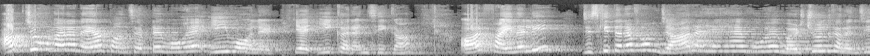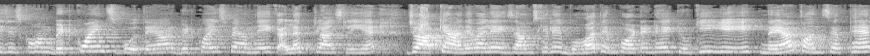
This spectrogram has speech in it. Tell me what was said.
अब जो हमारा नया कॉन्सेप्ट है, वो है ई वॉलेट या ई करेंसी का। और फाइनली जिसकी तरफ़ हम जा रहे हैं, वो है वर्चुअल करेंसी जिसको हम बिटकॉइंस बोलते हैं। और बिटकॉइंस पे हमने एक अलग क्लास ली है, जो आपके आने वाले एग्ज़ाम्स के लिए बहुत इंपॉर्टेंट है, क्योंकि ये एक नया कॉन्सेप्ट है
